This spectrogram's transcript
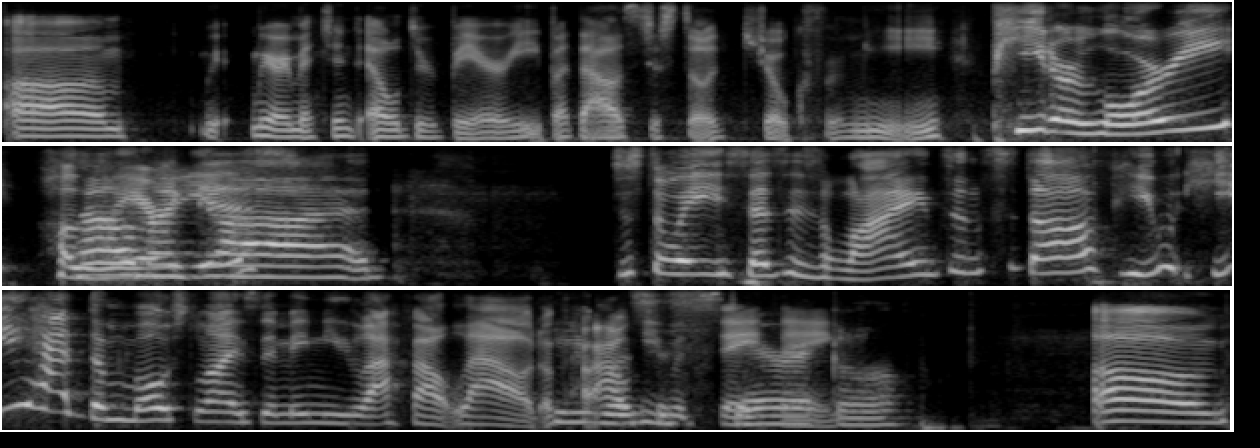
Um, we, we already mentioned Elderberry, but that was just a joke for me. Peter Lorre, hilarious. Oh my god. Just the way he says his lines and stuff. He he had the most lines that made me laugh out loud of He how he would say things. Um,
